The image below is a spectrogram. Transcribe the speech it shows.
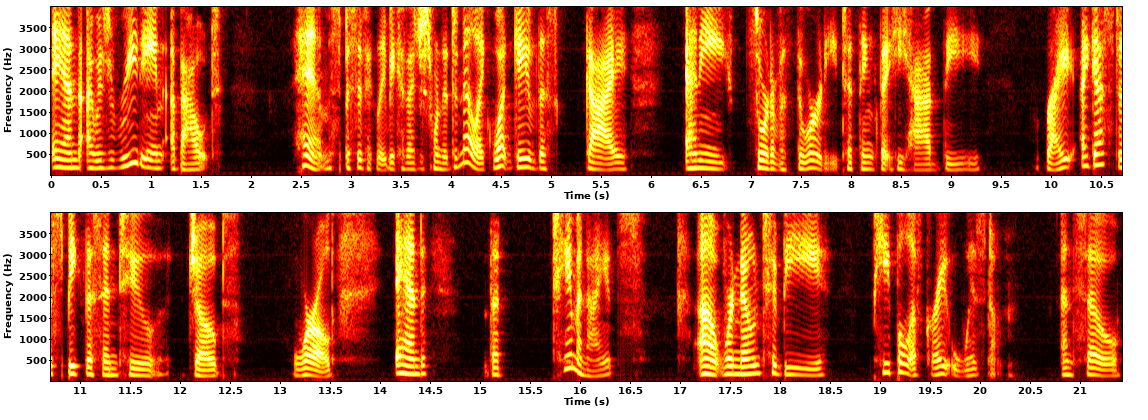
And I was reading about him specifically because I just wanted to know like what gave this guy any sort of authority to think that he had the right, I guess, to speak this into Job's world. And the Temanites uh, were known to be people of great wisdom. And so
